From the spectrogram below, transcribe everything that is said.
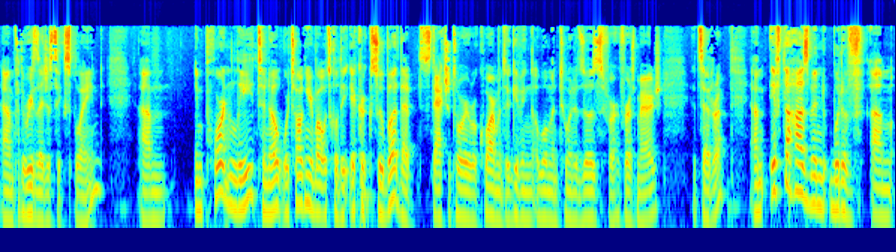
um, for the reasons I just explained. Um, importantly, to note, we're talking about what's called the Iker Ksuba, that statutory requirement of giving a woman 200 zuz for her first marriage, etc. Um, if the husband would have um,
